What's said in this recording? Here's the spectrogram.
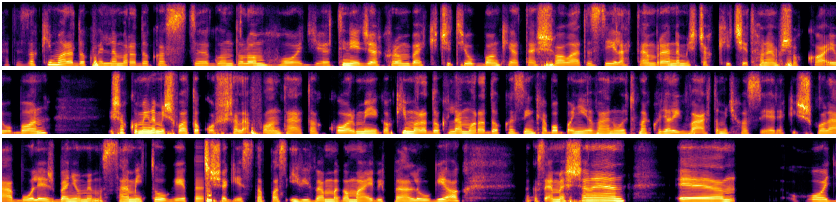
Hát ez a kimaradok vagy lemaradok, azt gondolom, hogy tínédzserkoromban egy kicsit jobban kihatással vált az életemre, nem is csak kicsit, hanem sokkal jobban. És akkor még nem is volt okos telefon, tehát akkor még a kimaradok, lemaradok, az inkább abban nyilvánult meg, hogy alig vártam, hogy hazaérjek iskolából, és benyomjam a számítógépet, és egész nap az iviven meg a MyVip-en lógjak, meg az MSN-en hogy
